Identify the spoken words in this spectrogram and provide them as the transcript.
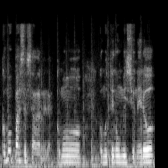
¿Cómo pasa esa barrera? ¿Cómo, cómo usted como misionero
